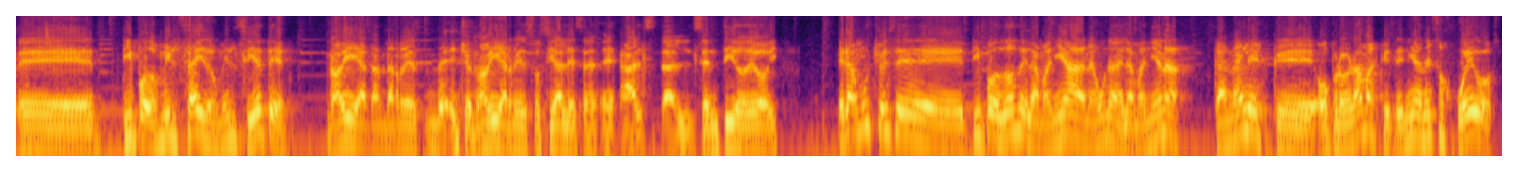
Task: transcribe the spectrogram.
eh, tipo 2006, 2007, no había tantas redes, de hecho no había redes sociales eh, eh, al, al sentido de hoy. Era mucho ese tipo 2 de la mañana, 1 de la mañana, canales que o programas que tenían esos juegos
